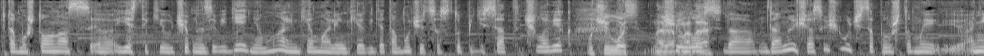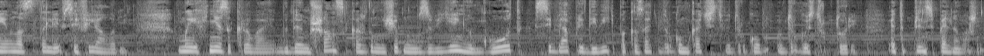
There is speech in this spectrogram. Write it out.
потому что у нас э, есть такие учебные заведения, маленькие-маленькие, где там учатся 150 человек. Училось, наверное, Училось, да? да? Да, ну и сейчас еще учатся, потому что мы, они у нас стали все филиалами. Мы их не закрываем. Мы даем шанс каждому учебному заведению год себя предъявить, показать в другом качестве, в, другом, в другой структуре. Это принципиально важно.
